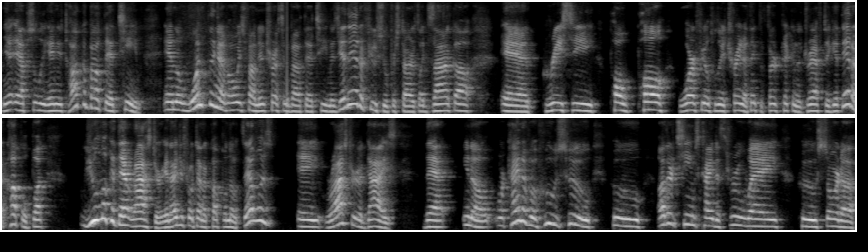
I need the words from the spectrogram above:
Yeah, absolutely. And you talk about that team. And the one thing I've always found interesting about that team is, yeah, they had a few superstars like Csonka and Griese, Paul Paul Warfield, who they traded, I think the third pick in the draft to get. They had a couple, but you look at that roster, and I just wrote down a couple notes. That was a roster of guys that you know were kind of a who's who, who other teams kind of threw away, who sort of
